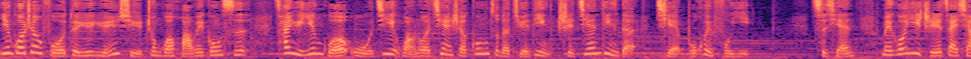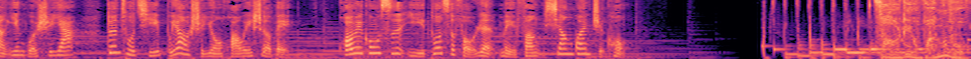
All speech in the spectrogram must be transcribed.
英国政府对于允许中国华为公司参与英国五 G 网络建设工作的决定是坚定的，且不会复议。此前，美国一直在向英国施压，敦促其不要使用华为设备。华为公司已多次否认美方相关指控。早六晚五，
